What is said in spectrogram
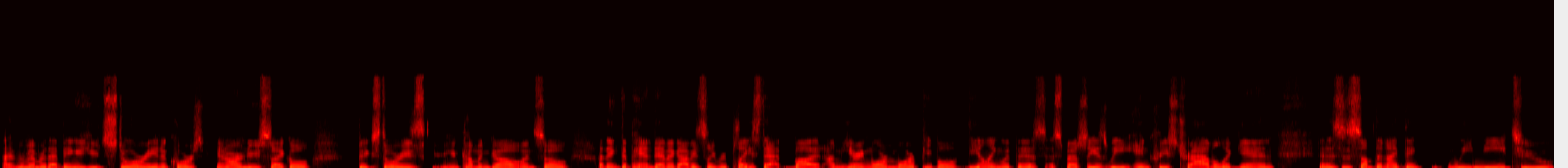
I remember that being a huge story. And of course, in our news cycle, big stories can come and go. And so I think the pandemic obviously replaced that. But I'm hearing more and more people dealing with this, especially as we increase travel again. And this is something I think we need to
